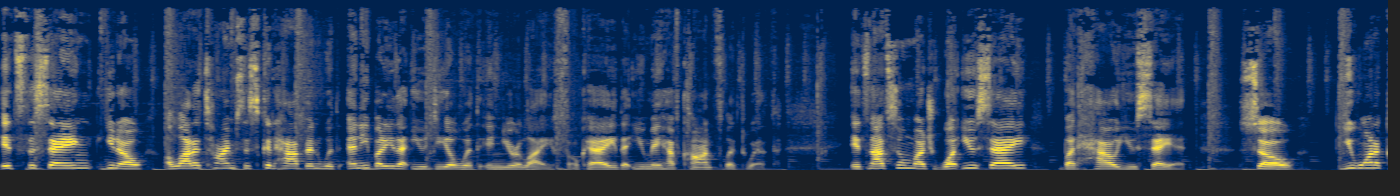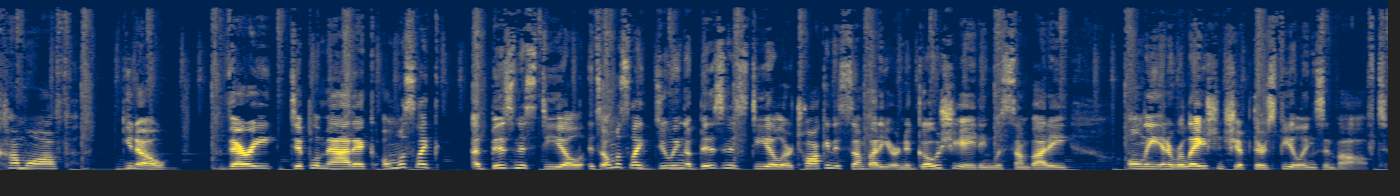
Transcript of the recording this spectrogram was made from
It's the saying, you know, a lot of times this could happen with anybody that you deal with in your life, okay, that you may have conflict with. It's not so much what you say, but how you say it. So you want to come off, you know, very diplomatic, almost like a business deal, it's almost like doing a business deal or talking to somebody or negotiating with somebody, only in a relationship, there's feelings involved.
